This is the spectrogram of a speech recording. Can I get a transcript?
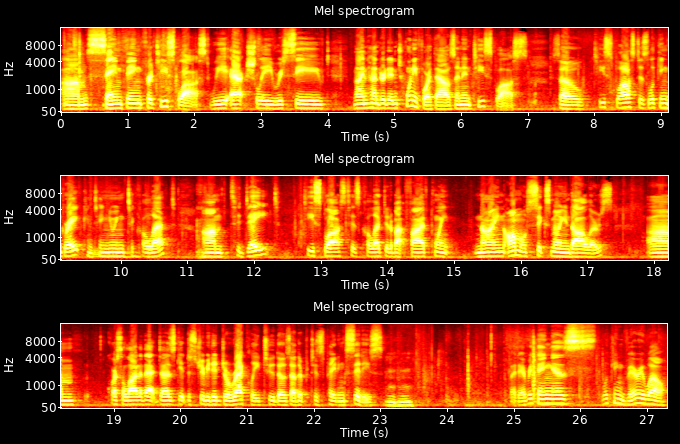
Um, Same thing for T-Splost. We actually received 924,000 in T-Splost. So T-Splost is looking great, continuing to collect. Um, To date, T-Splost has collected about 5.9, almost $6 million. Um, Of course, a lot of that does get distributed directly to those other participating cities. But everything is looking very well.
